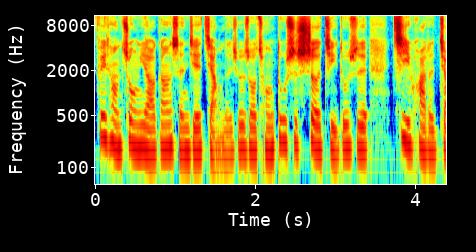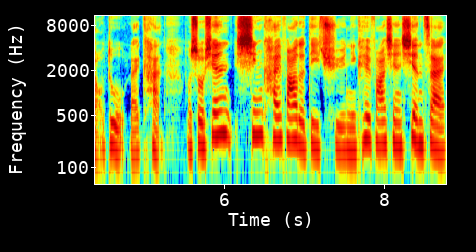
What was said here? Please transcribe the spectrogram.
非常重要。刚刚沈姐讲的就是说，从都市设计、都市计划的角度来看，首先新开。开发的地区，你可以发现现在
